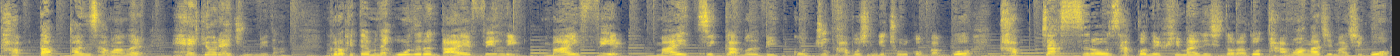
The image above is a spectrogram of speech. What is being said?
답답한 상황을 해결해 줍니다. 그렇기 때문에 오늘은 나의 feeling, my feel, my 직감을 믿고 쭉 가보시는 게 좋을 것 같고, 갑작스러운 사건에 휘말리시더라도 당황하지 마시고,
